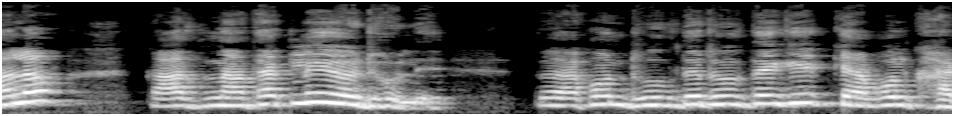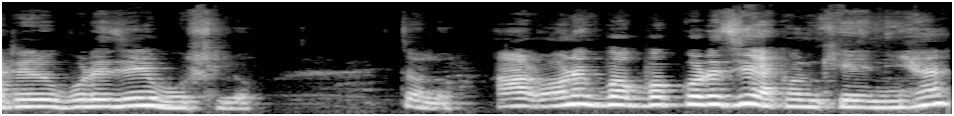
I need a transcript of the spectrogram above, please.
ভালো কাজ না থাকলেই ওই ঢোলে। তো এখন ঢুলতে ঢুলতে গিয়ে কেবল খাটের উপরে যেয়ে বসল। চলো আর অনেক বক বক করেছি এখন খেয়ে নি হ্যাঁ?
